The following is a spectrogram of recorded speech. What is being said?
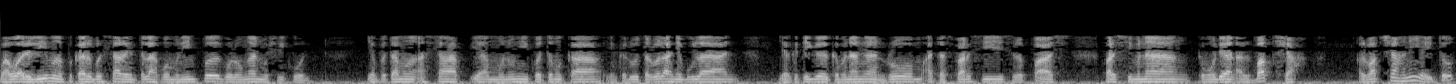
bahawa ada lima perkara besar yang telah pun menimpa golongan musyrikun. Yang pertama asap yang memenuhi kota Mekah, yang kedua terbelahnya bulan, yang ketiga kemenangan Rom atas Parsi selepas Parsi menang, kemudian Al-Batshah. Al-Batshah ni iaitu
